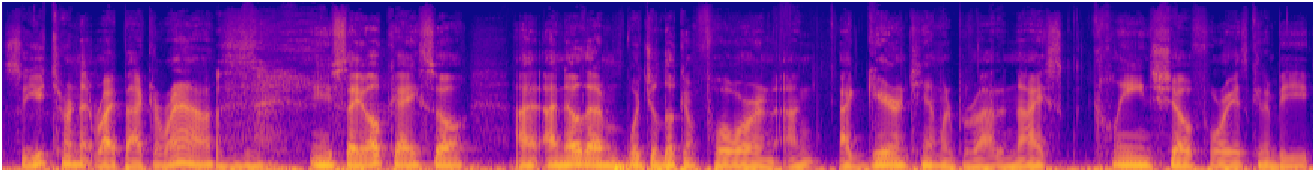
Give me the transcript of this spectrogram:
So you turn that right back around, and you say, okay, so I, I know that I'm what you're looking for, and I'm, I guarantee I'm going to provide a nice, clean show for you. It's going to be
